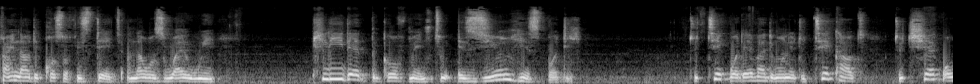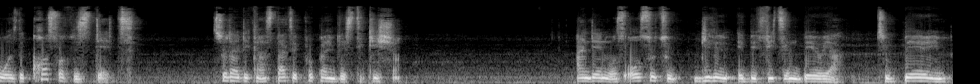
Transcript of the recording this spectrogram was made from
find out the cause of his death, and that was why we pleaded the government to exhume his body, to take whatever they wanted to take out, to check what was the cause of his death, so that they can start a proper investigation. And then was also to give him a befitting burial, to bury him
